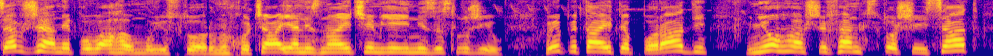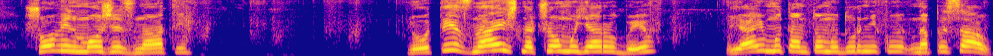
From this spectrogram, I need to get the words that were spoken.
Це вже не повага в мою сторону, хоча я не знаю, чим я її не заслужив. Ви питаєте поради, в нього Шефенг 160, що він може знати? Ну ти знаєш, на чому я робив. Я йому там тому дурнику написав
